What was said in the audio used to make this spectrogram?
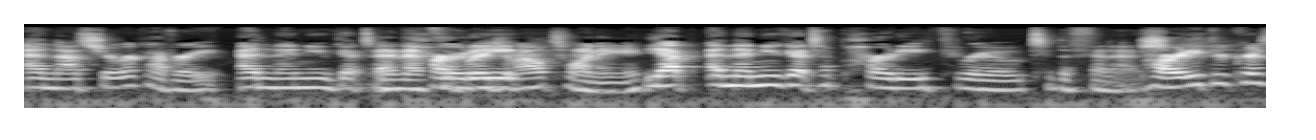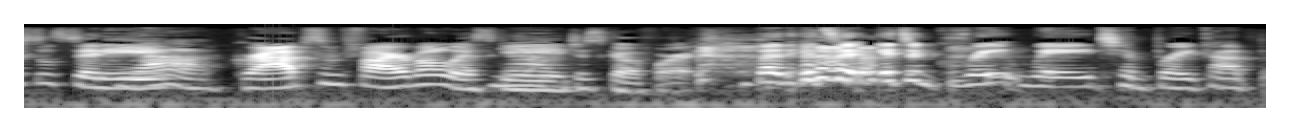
and that's your recovery, and then you get to and the bridge party. mile 20 Yep, and then you get to party through to the finish. party through crystal city Yeah. grab some fireball whiskey Yeah. just go for it but it's a it's a great way to break up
